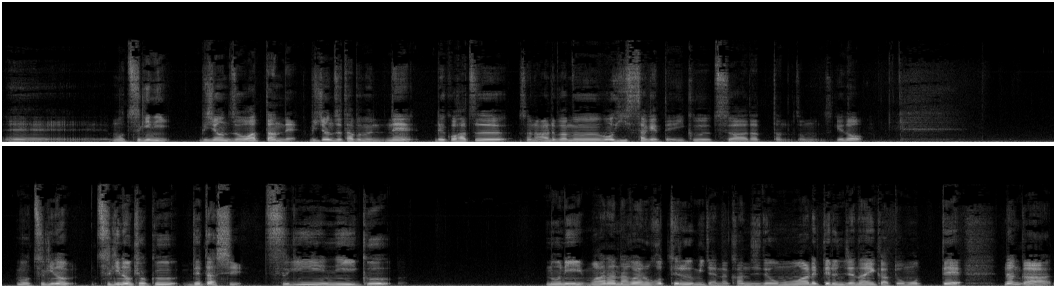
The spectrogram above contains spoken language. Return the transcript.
えー、もう次にビジョンズ終わったんで、ビジョンズ多分ね、レコ発、そのアルバムを引っ提げていくツアーだったんだと思うんですけど、もう次の、次の曲出たし、次に行くのに、まだ名古屋残ってるみたいな感じで思われてるんじゃないかと思って、なんか、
